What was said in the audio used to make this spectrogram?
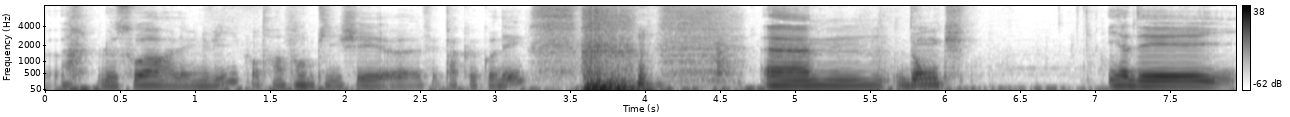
euh, le soir, elle a une vie, contrairement au cliché, elle fait pas que coder. donc, il y a des.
